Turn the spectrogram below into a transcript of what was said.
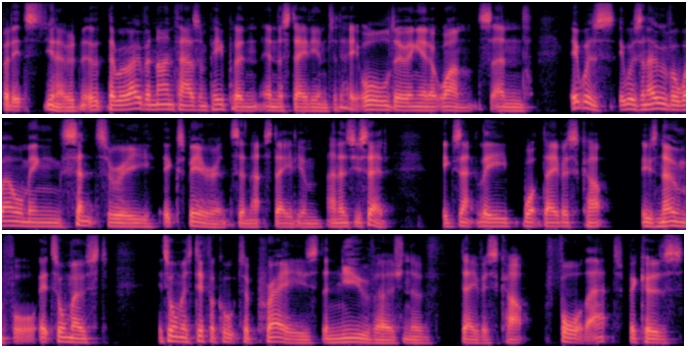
but it's, you know, there were over 9,000 people in, in the stadium today, all doing it at once. And it was, it was an overwhelming sensory experience in that stadium. And as you said, exactly what Davis Cup is known for. It's almost, it's almost difficult to praise the new version of Davis Cup for that because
